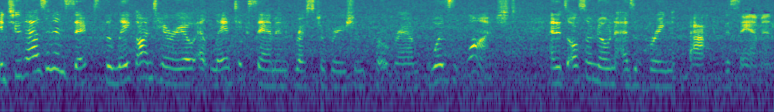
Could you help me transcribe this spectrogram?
In 2006, the Lake Ontario Atlantic Salmon Restoration Program was launched, and it's also known as Bring Back the Salmon.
